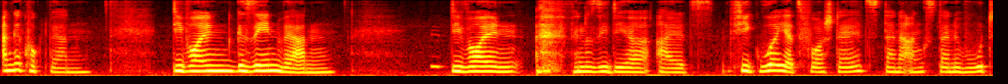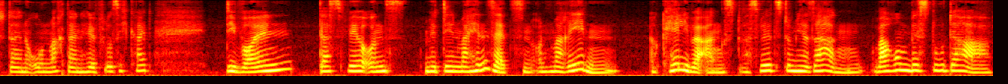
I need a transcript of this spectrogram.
angeguckt werden. Die wollen gesehen werden. Die wollen, wenn du sie dir als Figur jetzt vorstellst, deine Angst, deine Wut, deine Ohnmacht, deine Hilflosigkeit, die wollen, dass wir uns mit denen mal hinsetzen und mal reden. Okay, liebe Angst, was willst du mir sagen? Warum bist du da?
